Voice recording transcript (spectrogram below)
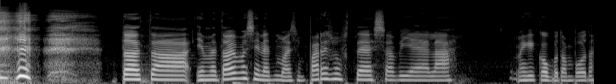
tota, ja mä toivoisin, että mä olisin parisuhteessa vielä. Mäkin koputan puuta.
